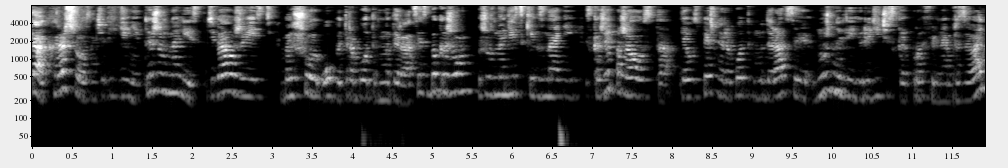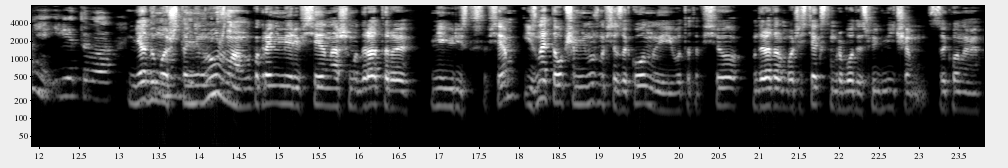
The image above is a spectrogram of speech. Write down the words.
Так, хорошо, значит, Евгений, ты журналист. У тебя уже есть большой опыт работы в модерации с багажом журналистских знаний. Скажи, пожалуйста, для успешной работы в модерации нужно ли юридическое профильное образование или этого... Я думаю, Ну, что не нужно, но, по крайней мере, все наши модераторы не юристы совсем. И знать-то, в общем, не нужно все законы и вот это все. Модератор больше с текстом работает с людьми, чем с законами.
